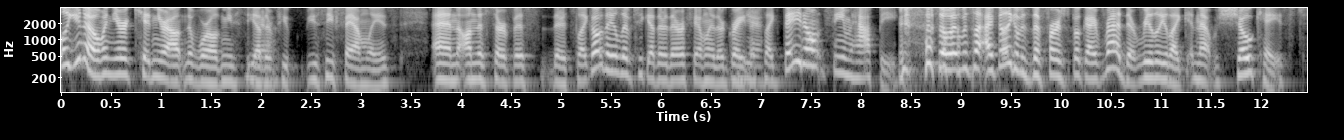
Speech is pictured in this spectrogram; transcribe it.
well you know when you're a kid and you're out in the world and you see other people you see families and on the surface it's like oh they live together they're a family they're great. And it's like they don't seem happy. So it was like i feel like it was the first book i read that really like and that was showcased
